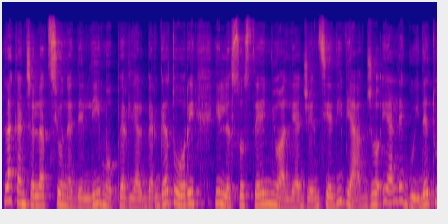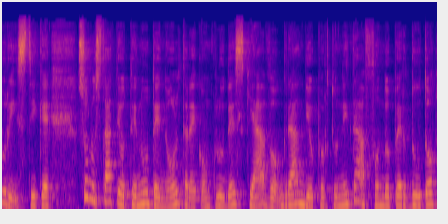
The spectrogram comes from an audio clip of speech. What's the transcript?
la cancellazione dell'IMU per gli albergatori, il sostegno alle agenzie di viaggio e alle guide turistiche. Sono state ottenute inoltre, conclude Schiavo, grandi opportunità a fondo perduto perduto,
